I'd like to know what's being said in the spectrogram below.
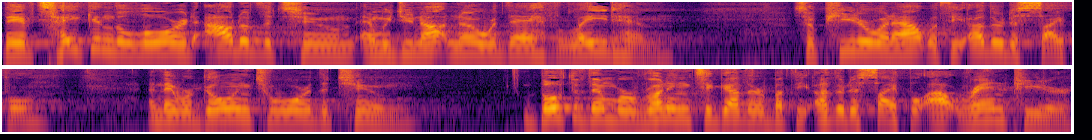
They have taken the Lord out of the tomb, and we do not know where they have laid him. So Peter went out with the other disciple, and they were going toward the tomb. Both of them were running together, but the other disciple outran Peter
